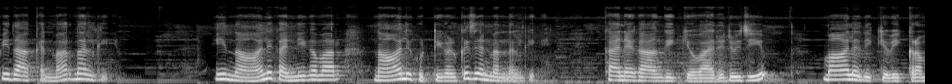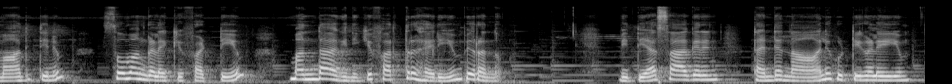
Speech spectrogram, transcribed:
പിതാക്കന്മാർ നൽകി. ഈ നാല് കന്യകമാർ നാല് കുട്ടികൾക്ക് ജന്മം നൽകി. കനകാംഗിക്കു വരരുചിയും മാലതിക്കു വിക്രമാദിത്യനും സുമംഗളയ്ക്ക് ഫട്ടിയും മന്ദാകിനിക്ക് ഭർത്തൃഹരിയും പിറന്നു. വിദ്യാസാഗരൻ തന്റെ നാല് കുട്ടികളെയും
